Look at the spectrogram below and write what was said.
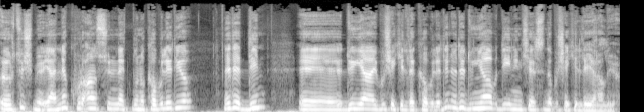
örtüşmüyor. Yani ne Kur'an sünnet bunu kabul ediyor ne de din e, dünyayı bu şekilde kabul ediyor ne de dünya dinin içerisinde bu şekilde yer alıyor.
